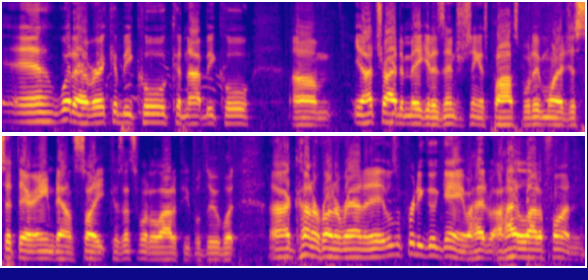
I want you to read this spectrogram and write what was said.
eh, whatever. It could be cool, it could not be cool. Um, you know, I tried to make it as interesting as possible. Didn't want to just sit there, aim down sight, because that's what a lot of people do. But I kind of run around, and it was a pretty good game. I had I had a lot of fun.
